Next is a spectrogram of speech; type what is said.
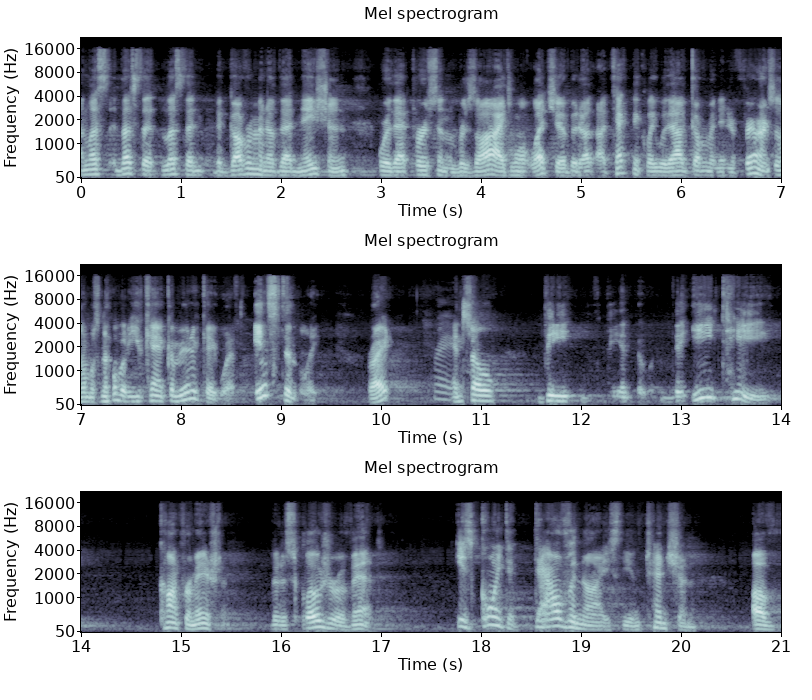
unless unless the unless the, the government of that nation where that person resides won't let you. But uh, uh, technically, without government interference, there's almost nobody you can't communicate with instantly, right? Right. And so the the, the ET confirmation, the disclosure event, is going to galvanize the intention of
